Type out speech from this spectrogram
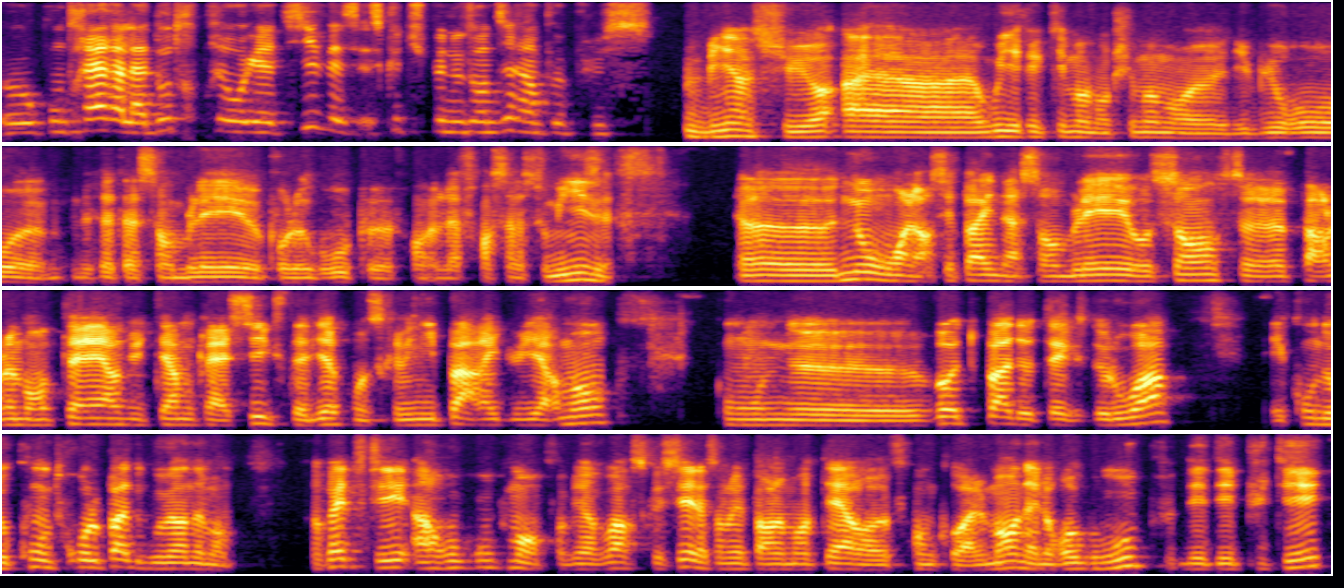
au contraire elle a d'autres prérogatives. Est-ce que tu peux nous en dire un peu plus? Bien sûr. Euh, oui, effectivement. Donc, je suis membre euh, du bureau euh, de cette assemblée pour le groupe La France Insoumise. non, alors c'est pas une assemblée au sens parlementaire du terme classique, c'est-à-dire qu'on se réunit pas régulièrement, qu'on ne vote pas de texte de loi et qu'on ne contrôle pas de gouvernement. En fait, c'est un regroupement. Il faut bien voir ce que c'est l'Assemblée parlementaire franco-allemande. Elle regroupe des députés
